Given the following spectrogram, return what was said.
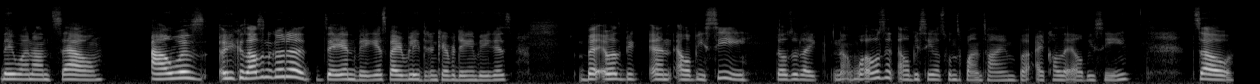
they went on sale, I was because I was gonna go to Day N Vegas, but I really didn't care for Day N Vegas. But it was be- an LBC. Those are like no, well, it wasn't LBC. It was Once Upon a Time, but I call it LBC. So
